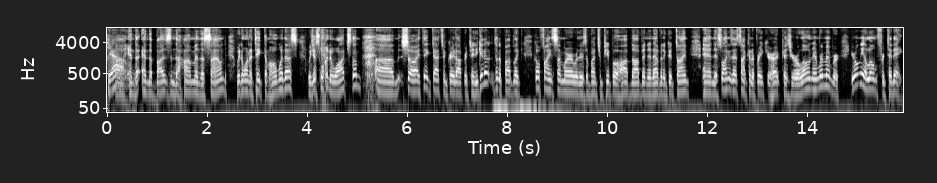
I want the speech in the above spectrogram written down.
Yeah. Uh, and the and the buzz and the hum and the sound. We don't want to take them home with us. We just want to watch them. Um, so I think that's a great opportunity. Get out into the public. Go find somewhere where there's a bunch of people hobnobbing and having a good time. And as long as that's not going to break your heart because you're alone. And remember, you're only alone for today.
